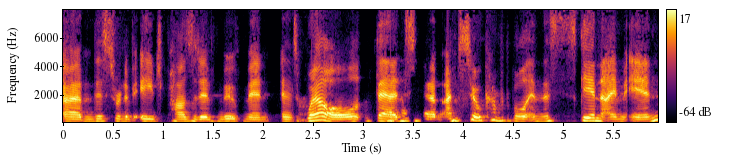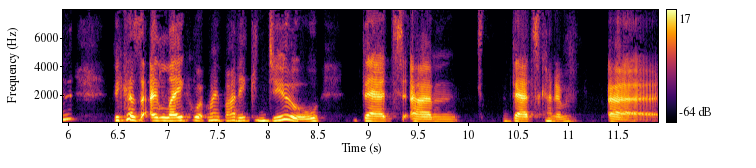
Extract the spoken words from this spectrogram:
um, this sort of age positive movement as well. That mm-hmm. um, I'm so comfortable in the skin I'm in because I like what my body can do. That um, that's kind of uh,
